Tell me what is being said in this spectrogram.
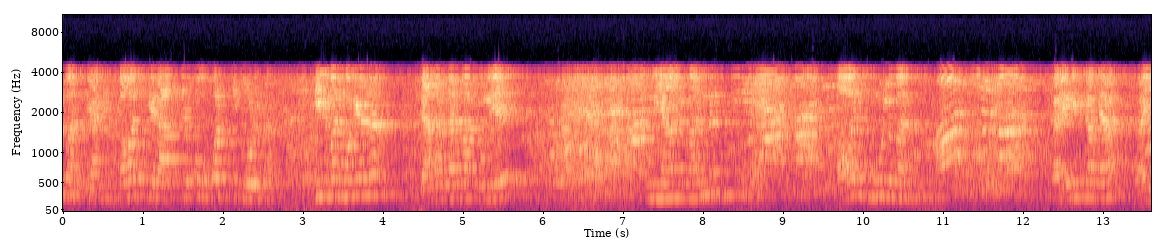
बंद यानी शौच के रास्ते को ऊपर सिकोड़ना। तीन बंद हो गया ना? ज़्यादा अंदर बात बोलिए। कुरियान और मूलबंद करेंगे इसका अभ्यास? आइए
